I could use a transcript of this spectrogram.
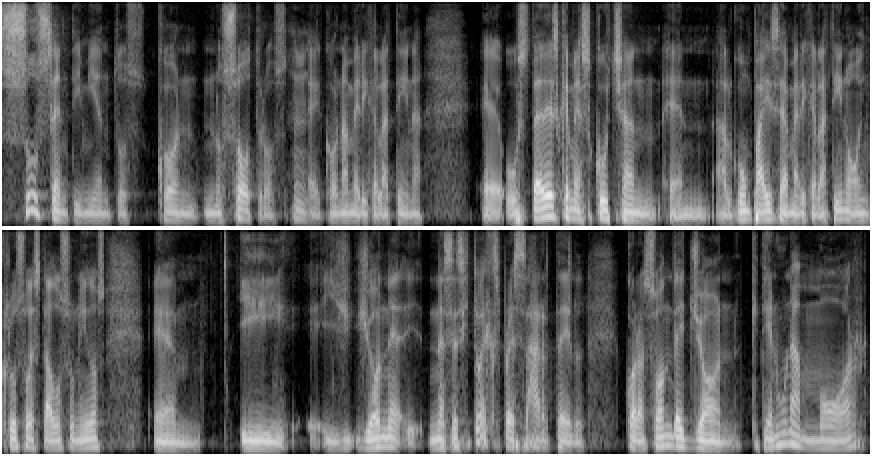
sus sentimientos con nosotros, mm. eh, con América Latina. Eh, ustedes que me escuchan en algún país de América Latina o incluso Estados Unidos, eh, y, yo ne necesito expresarte el corazón de John, que tiene un amor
